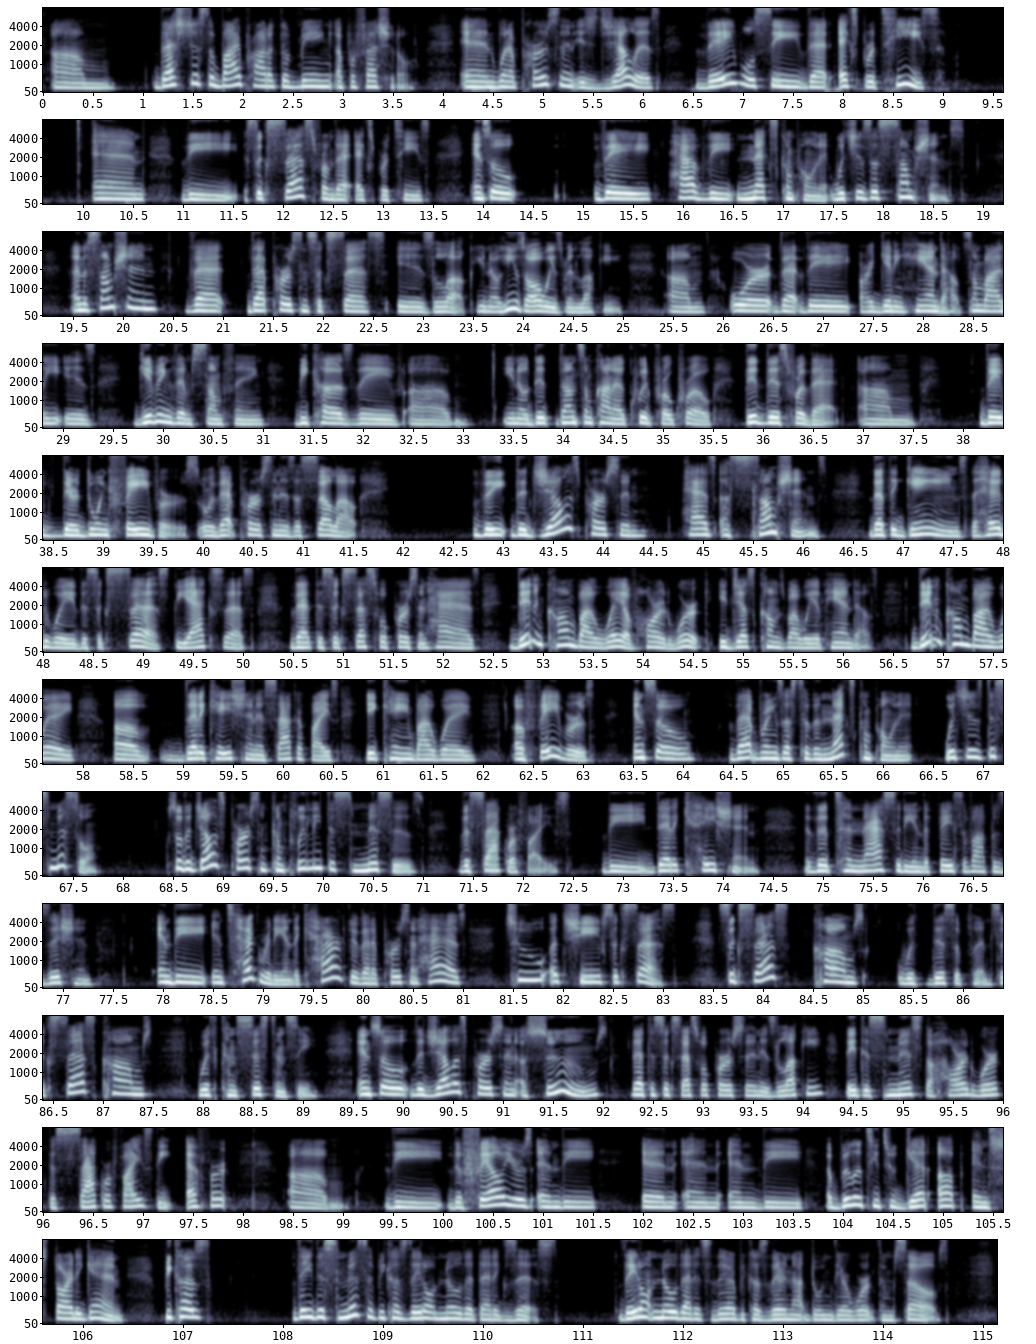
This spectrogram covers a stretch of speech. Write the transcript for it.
um, that's just a byproduct of being a professional. And when a person is jealous, they will see that expertise and the success from that expertise. And so they have the next component, which is assumptions. An assumption that that person's success is luck. You know, he's always been lucky. Um, or that they are getting handouts. Somebody is giving them something because they've, um, you know, did, done some kind of quid pro quo, did this for that. Um, they've they're doing favors, or that person is a sellout. The the jealous person has assumptions that the gains, the headway, the success, the access that the successful person has didn't come by way of hard work. It just comes by way of handouts. Didn't come by way of dedication and sacrifice. It came by way of favors. And so that brings us to the next component, which is dismissal. So the jealous person completely dismisses the sacrifice, the dedication, the tenacity in the face of opposition, and the integrity and the character that a person has to achieve success. Success comes with discipline, success comes with consistency. And so the jealous person assumes that the successful person is lucky. They dismiss the hard work, the sacrifice, the effort, um, the the failures and the and and and the ability to get up and start again because they dismiss it because they don't know that that exists. They don't know that it's there because they're not doing their work themselves.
